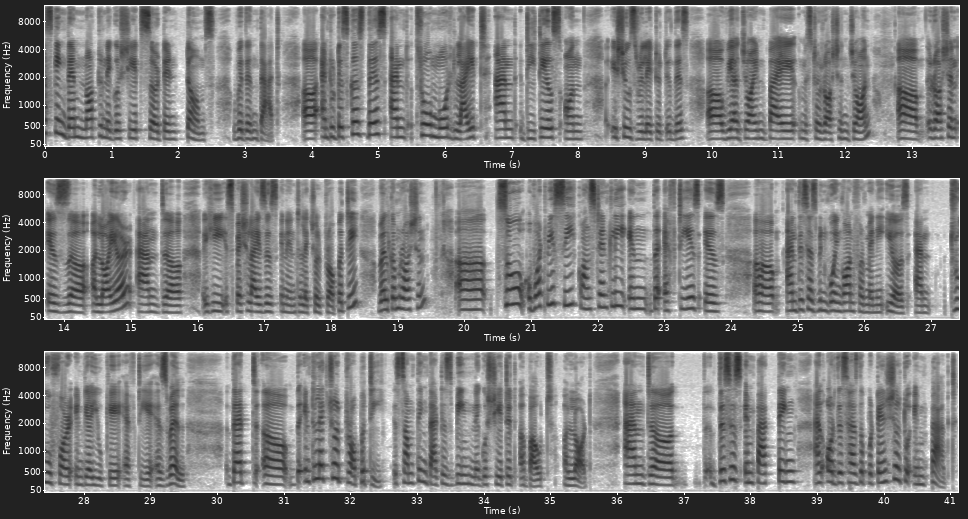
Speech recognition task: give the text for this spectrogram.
asking them not to negotiate certain terms within that. Uh, and to discuss this and throw more light and details on issues related to this, uh, we are joined by Mr. Roshan John. Uh, Roshan is uh, a lawyer and uh, he specializes in intellectual property. Welcome, Roshan. Uh, so what we see constantly in the FTAs is, uh, and this has been going on for many years, and true for India-UK FTA as well, that uh, the intellectual property is something that is being negotiated about a lot. And uh, th this is impacting and or this has the potential to impact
